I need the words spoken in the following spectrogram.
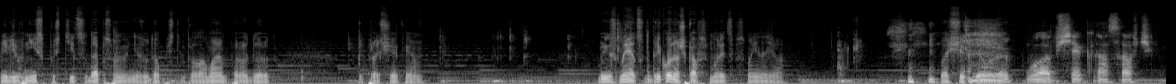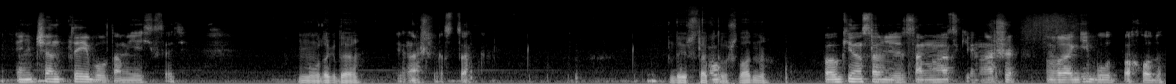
Или вниз спуститься, да, посмотрим внизу, допустим, проломаем пару дырок. И прочекаем. Блин, смотри, отсюда прикольно шкаф смотрится, посмотри на него. Вообще клево, да? Вообще красавчик. Enchant Table там есть, кстати. Ну, тогда. И наш верстак. Да и так-то уж, ладно. Пауки на самом деле самые адские. Наши враги будут походу.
